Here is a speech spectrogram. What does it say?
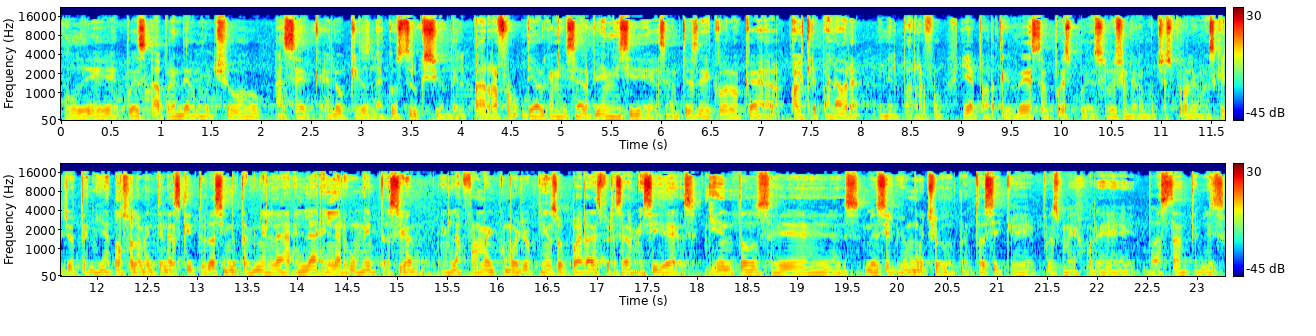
pude pues aprender mucho acerca de lo que es la construcción del párrafo, de organizar bien mis ideas antes de colocar cualquier palabra en el párrafo y a partir de esto pues pude solucionar muchos problemas que yo tenía, no solamente en la escritura sino también en la, en la, en la argumentación, en la forma en cómo yo pienso para expresar mis ideas. Y entonces me sirvió mucho, tanto así que pues mejoré bastante mis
